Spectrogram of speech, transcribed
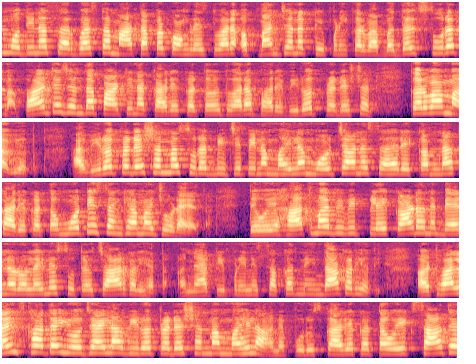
મોદીના સરગસ્ત માતા પર કોંગ્રેસ દ્વારા અપમાનજનક ટિપ્પણી કરવા બદલ સુરતમાં ભારતીય જનતા પાર્ટીના કાર્યકર્તાઓ દ્વારા ભારે વિરોધ પ્રદર્શન કરવામાં આવ્યું હતું. આ વિરોધ પ્રદર્શનમાં સુરત બીજેપીના મહિલા મોરચા અને શહેર એકમના કાર્યકર્તાઓ મોટી સંખ્યામાં જોડાયા હતા. તેઓએ હાથમાં વિવિધ પ્લે કાર્ડ અને બેનરો લઈને સૂત્રોચ્ચાર કર્યા હતા અને આ ટિપ્પણીની સખત નિંદા કરી હતી. અઠવાલાઇન્સ ખાતે યોજાયેલા વિરોધ પ્રદર્શનમાં મહિલા અને પુરુષ કાર્યકર્તાઓ એક સાથે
